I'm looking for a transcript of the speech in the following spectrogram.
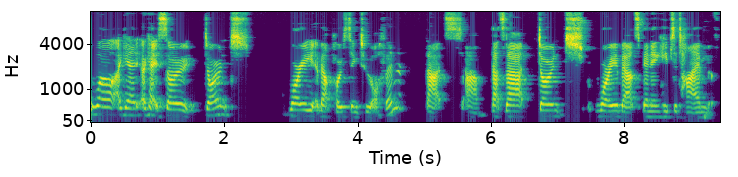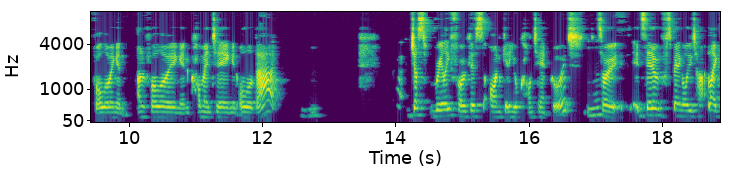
well, again, okay, so don't worry about posting too often. That's um, that's that. Don't worry about spending heaps of time following and unfollowing and commenting and all of that. Just really focus on getting your content good. Mhm. So instead of spending all your time, like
